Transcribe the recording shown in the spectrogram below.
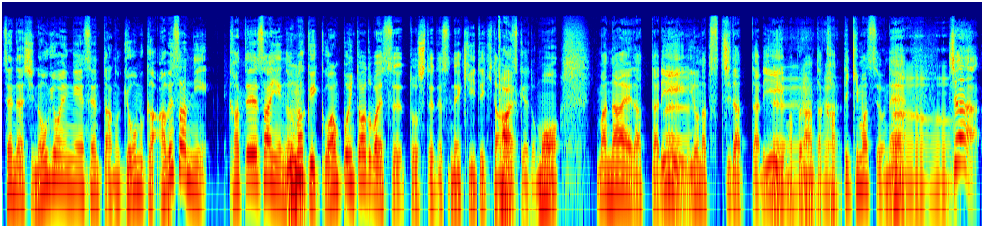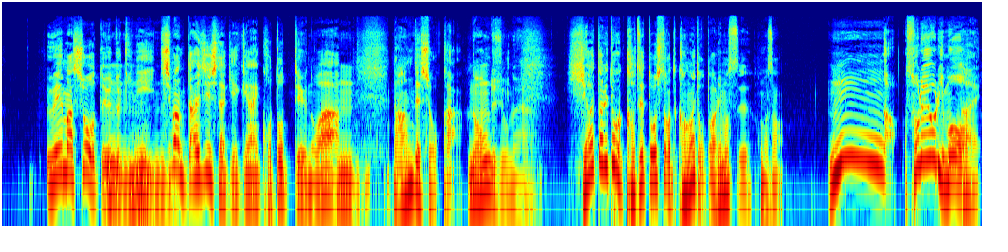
仙台市農業園芸センターの業務課安倍さんに家庭菜園がうまくいくワンポイントアドバイスとしてですね聞いてきたんですけれどもまあ苗だったりええ。いろんな土だったえりえまあプランター買ってきますよね。じじゃゃあ植えましょうという時に一番大事にしなきゃいけないことっていうのは何でしょうか？なんでしょうね。日当たりとか風通しとかって考えたことあります？本間さん。うん。あそれよりもはい。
